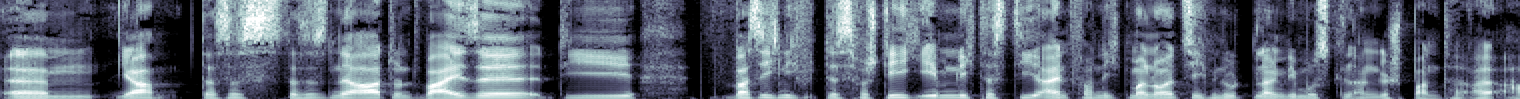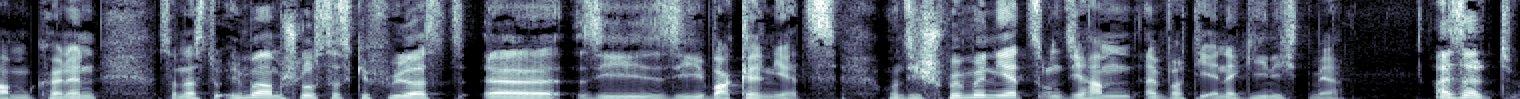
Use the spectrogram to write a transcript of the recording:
Ähm, ja, das ist, das ist eine Art und Weise, die, was ich nicht, das verstehe ich eben nicht, dass die einfach nicht mal 90 Minuten lang die Muskeln angespannt haben können, sondern dass du immer am Schluss das Gefühl hast, äh, sie, sie wackeln jetzt und sie schwimmen jetzt und sie haben einfach die Energie nicht mehr. Also halt,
